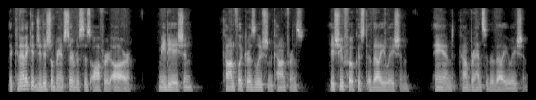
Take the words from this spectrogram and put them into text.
The Connecticut Judicial Branch services offered are mediation, conflict resolution conference, issue-focused evaluation, and comprehensive evaluation.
